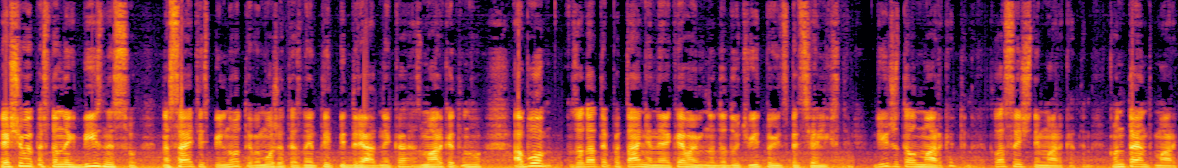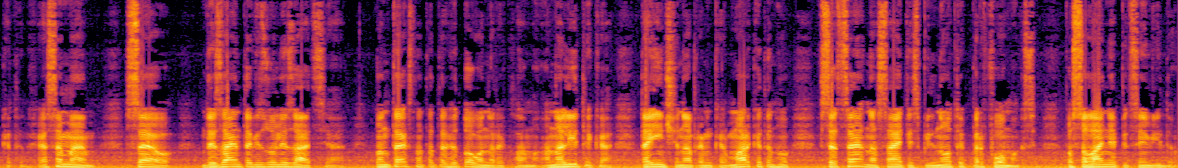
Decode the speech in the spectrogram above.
Якщо ви представник бізнесу, на сайті спільноти ви можете знайти підрядника з маркетингу або задати питання, на яке вам нададуть відповідь спеціалісти. Діджитал маркетинг, класичний маркетинг, контент маркетинг, SMM, SEO, дизайн та візуалізація, контекстна та таргетована реклама, аналітика та інші напрямки маркетингу все це на сайті спільноти Performax. Посилання під цим відео.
